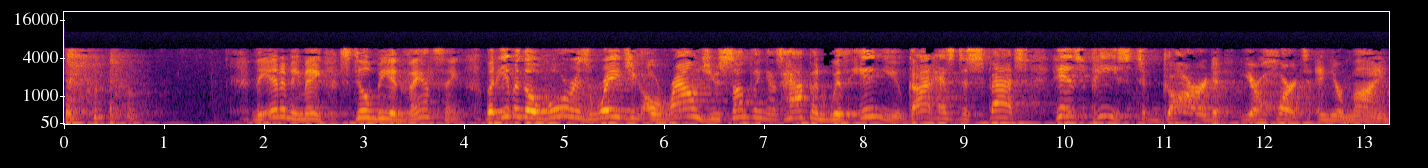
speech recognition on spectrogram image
the enemy may still be advancing. But even though war is raging around you, something has happened within you. God has dispatched His peace to guard your heart and your mind.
